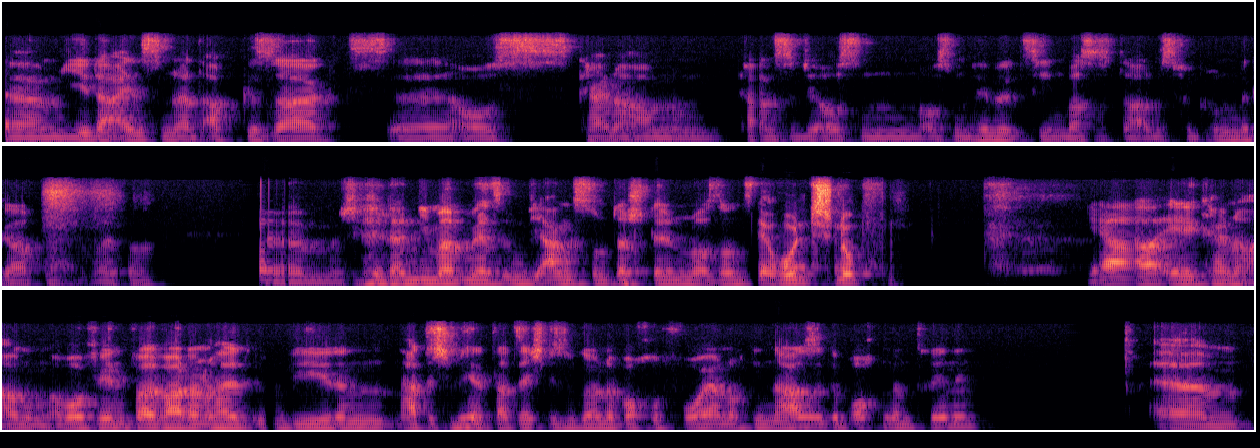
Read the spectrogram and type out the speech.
Ähm, jeder einzelne hat abgesagt äh, aus, keine Ahnung, kannst du dir aus dem, aus dem Himmel ziehen, was es da alles für Gründe gab und so weiter. Ähm, ich will da niemandem jetzt irgendwie Angst unterstellen oder sonst. Der Hund schnupfen. Ja, ey, keine Ahnung. Aber auf jeden Fall war dann halt irgendwie, dann hatte ich mir tatsächlich sogar eine Woche vorher noch die Nase gebrochen im Training. Ähm,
